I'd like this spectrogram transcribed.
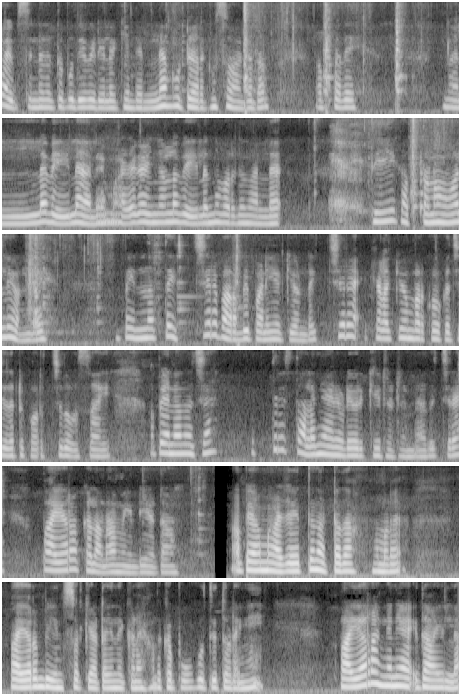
വൈബ്സിന്റെ ഇന്നത്തെ പുതിയ വീഡിയോയിലേക്ക് എന്റെ എല്ലാ കൂട്ടുകാർക്കും സ്വാഗതം. അപ്പോൾ അതെ നല്ല വെയിലല്ലേ? മഴ കഴിഞ്ഞുള്ള വെയിലെന്ന് പറഞ്ഞ് നല്ല തീ കത്തണ പോലെയുണ്ട്. അപ്പോൾ ഇന്നത്തെ ഇച്ചിരി പറമ്പി പണിയൊക്കെ ഉണ്ട് ഇച്ചിരി കിളയ്ക്കുകയും പറക്കുകയൊക്കെ ചെയ്തിട്ട് കുറച്ച് ദിവസമായി. അപ്പോൾ എന്നാന്ന് വെച്ചാൽ ഇത്തിരി സ്ഥലം ഞാനിവിടെ ഒരുക്കിയിട്ടിട്ടുണ്ട്. അത് ഇച്ചിരി പയറൊക്കെ നടാൻ വേണ്ടി കേട്ടോ അപ്പോൾ ആ മഴയത്ത് നട്ടതാ നമ്മുടെ പയറും ബീൻസൊക്കെ ആട്ടോ ഈ നിൽക്കണേ അതൊക്കെ പൂ കുത്തി തുടങ്ങി. പയർ അങ്ങനെ ഇതായില്ല.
